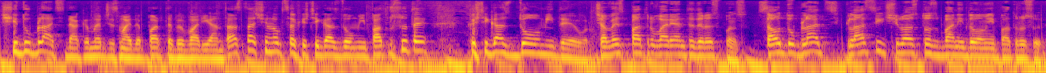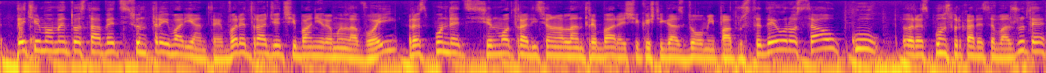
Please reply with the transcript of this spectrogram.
și dublați dacă mergeți mai departe pe varianta asta și în loc să câștigați 2400, câștigați 2000 de euro. Și aveți patru variante de răspuns. Sau dublați clasic și luați toți banii 2400. Deci în momentul ăsta aveți, sunt trei variante. Vă retrageți și banii rămân la voi, răspundeți în mod tradițional la întrebare și câștigați 2400 de euro sau cu răspunsuri care să vă ajute,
